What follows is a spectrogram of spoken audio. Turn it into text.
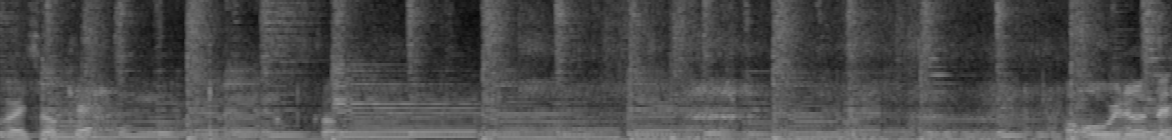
guys okay? 이런데.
